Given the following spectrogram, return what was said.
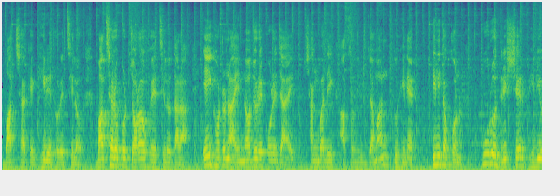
বাদশাকে ঘিরে ধরেছিল। বাদশার ওপর চড়াও হয়েছিল তারা। এই ঘটনায় নজরে পড়ে যায় সাংবাদিক আসাদুজ্জামান তুহিনের। তিনি তখন পুরো দৃশ্যের ভিডিও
